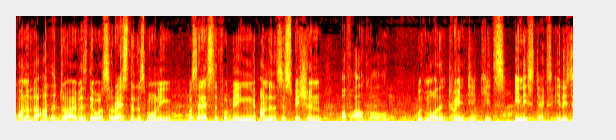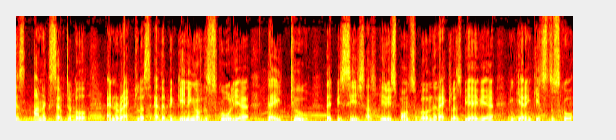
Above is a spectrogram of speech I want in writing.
One of the other drivers that was arrested this morning was arrested for being under the suspicion of alcohol with more than 20 kids in his taxi. It is just unacceptable and reckless at the beginning of the school year, day two, that we see such irresponsible and reckless behavior in getting kids to school.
